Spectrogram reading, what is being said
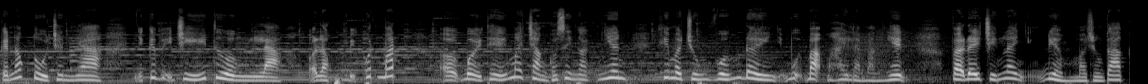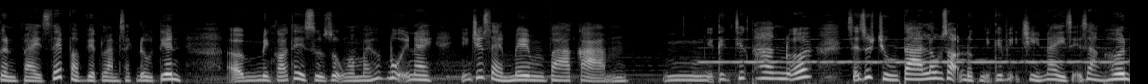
cái nóc tủ trần nhà. Những cái vị trí thường là gọi là bị khuất mắt. Ờ, bởi thế mà chẳng có gì ngạc nhiên khi mà chúng vướng đầy những bụi bặm hay là màng nhện. Và đây chính là những điểm mà chúng ta cần phải xếp vào việc làm sạch đầu tiên. Ờ, mình có thể sử dụng ờ, máy hút bụi này, những chiếc rẻ mềm và cả những cái chiếc thang nữa sẽ giúp chúng ta lau dọn được những cái vị trí này dễ dàng hơn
